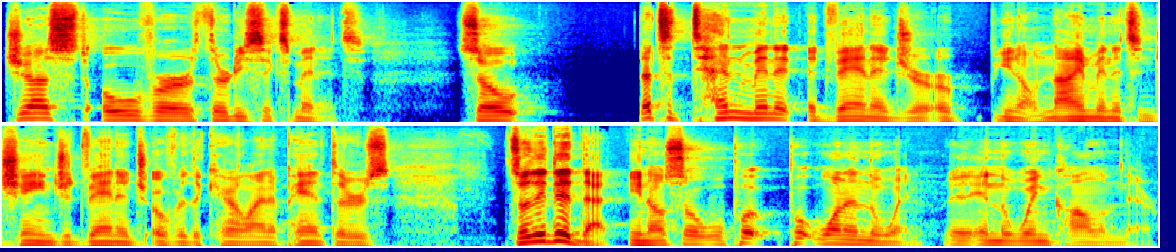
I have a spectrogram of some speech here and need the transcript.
just over 36 minutes. So that's a 10 minute advantage, or, or you know nine minutes and change advantage over the Carolina Panthers. So they did that, you know. So we'll put put one in the win in the win column there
